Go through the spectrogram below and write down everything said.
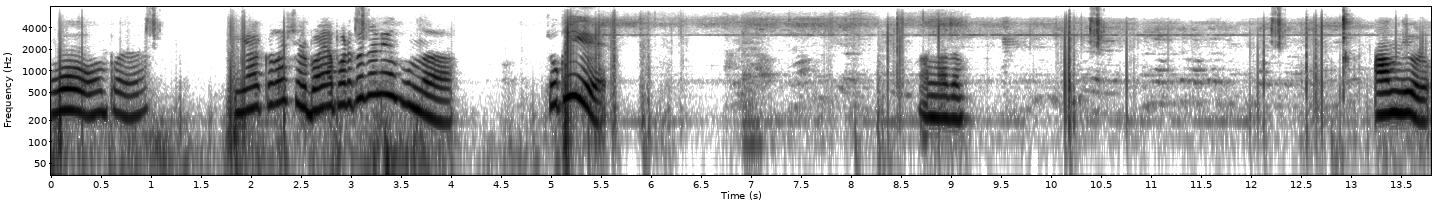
Oo 10 para. İyi arkadaşlar bayağı para kazanıyoruz bununla. Çok iyi. Anladım. Anlıyorum.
